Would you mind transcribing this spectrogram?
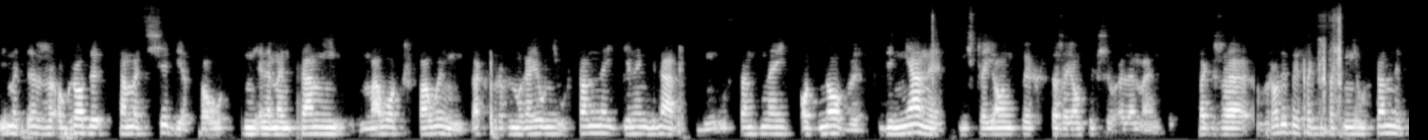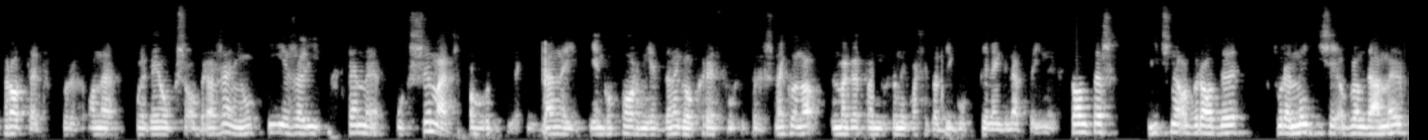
Wiemy też, że ogrody same z siebie są tymi elementami mało trwałymi, tak, które wymagają nieustannej pielęgnacji, nieustannej odnowy, wymiany niszczących, starzejących się elementów. Także ogrody to jest jakby taki nieustanny proces, w których one ulegają przeobrażeniu i jeżeli chcemy utrzymać ogród w jakiejś danej jego formie z danego okresu historycznego, no wymaga to nieustannych właśnie zabiegów pielęgnacyjnych. Są też liczne ogrody, które my dzisiaj oglądamy,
